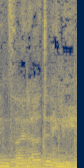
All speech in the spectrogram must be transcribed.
Insider Daily.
